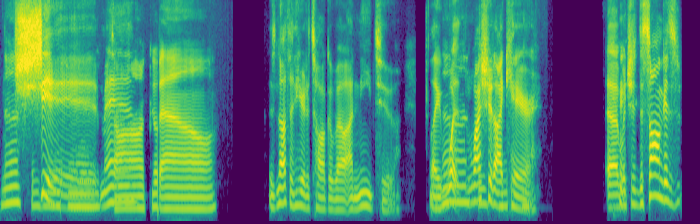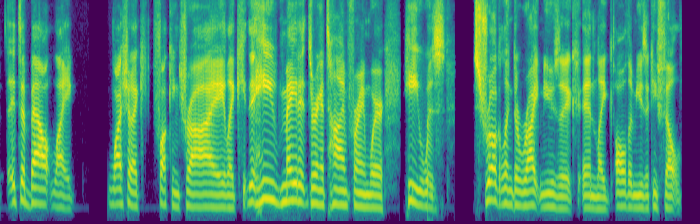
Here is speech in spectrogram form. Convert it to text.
nothing Shit, man. Talk about. There's nothing here to talk about. I need to. Like, what? Why should I care? Uh, which is the song is. It's about like, why should I fucking try? Like, he- made it during a time frame where he was struggling to write music, and like all the music he felt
